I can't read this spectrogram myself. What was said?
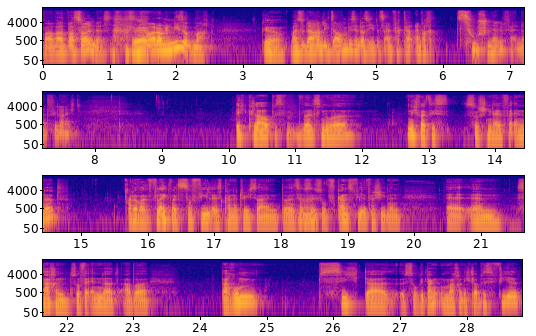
Was, was soll denn das? Das ja. haben wir doch noch nie so gemacht. Genau. Meinst du, daran liegt es auch ein bisschen, dass sich das einfach gerade einfach zu schnell verändert, vielleicht? Ich glaube, weil es nur, nicht weil es sich so schnell verändert, oder weil, vielleicht, weil es zu viel ist, kann natürlich sein. Dass mhm. sich so ganz viele verschiedene äh, ähm, Sachen so verändert. Aber warum sich da so Gedanken machen? Ich glaube, es ist viel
